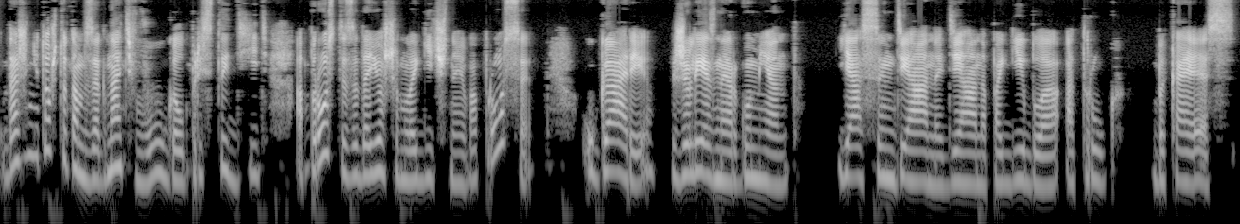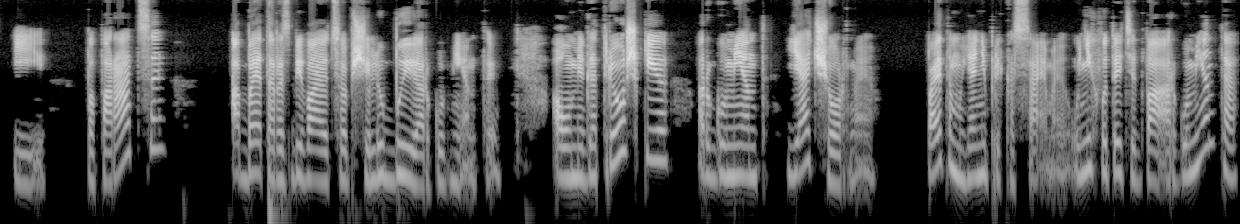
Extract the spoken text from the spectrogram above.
даже не то, что там загнать в угол, пристыдить, а просто задаешь им логичные вопросы. У Гарри железный аргумент. Я сын Дианы, Диана погибла от рук БКС и папарацци об это разбиваются вообще любые аргументы. А у мегатрешки аргумент «я черная», поэтому я неприкасаемая. У них вот эти два аргумента,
